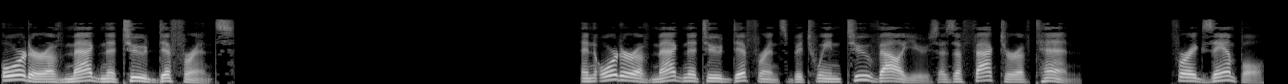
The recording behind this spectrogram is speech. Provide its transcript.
Order of magnitude difference. An order of magnitude difference between two values is a factor of 10. For example,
